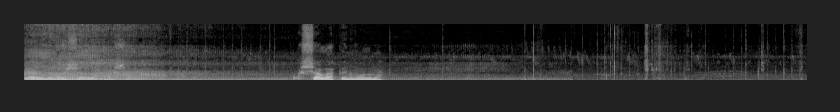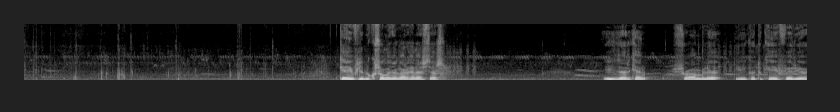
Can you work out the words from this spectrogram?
Geldi maşallah maşallah. Maşallah benim oğluma. Keyifli bir kuş olacak arkadaşlar. İzlerken şu an bile iyi kötü keyif veriyor.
